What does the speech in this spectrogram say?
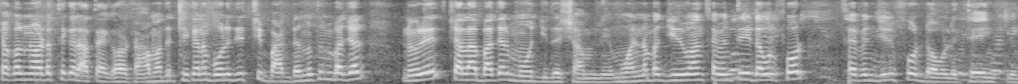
সকাল নয়টা থেকে রাত এগারোটা। আমাদের ঠিকানা বলে দিচ্ছি বাড্ডা নতুন বাজার, নূরে চালা বাজার মসজিদের সামনে। Mobile number zero one seven three double four seven zero four double eight thank you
